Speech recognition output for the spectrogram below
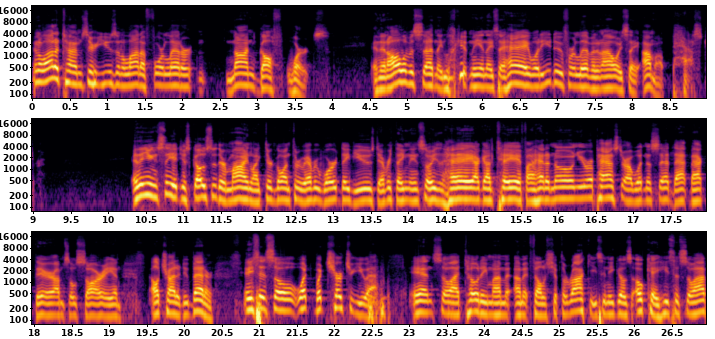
And a lot of times they're using a lot of four letter non golf words. And then all of a sudden they look at me and they say, Hey, what do you do for a living? And I always say, I'm a pastor. And then you can see it just goes through their mind like they're going through every word they've used, everything. And so he says, Hey, I got to tell you, if I had known you were a pastor, I wouldn't have said that back there. I'm so sorry, and I'll try to do better. And he says, So what, what church are you at? And so I told him I'm, I'm at Fellowship the Rockies. And he goes, Okay. He says, So I,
